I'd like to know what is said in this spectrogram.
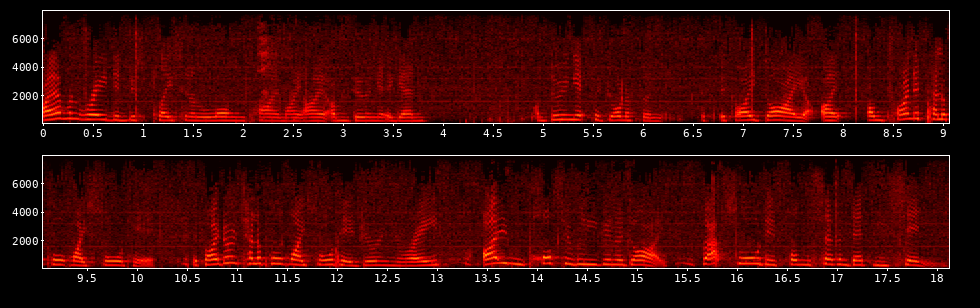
I haven't raided this place in a long time. I, I I'm doing it again. I'm doing it for Jonathan. If if I die, I I'm trying to teleport my sword here. If I don't teleport my sword here during the raid, I'm possibly gonna die. That sword is from the seven deadly sins.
